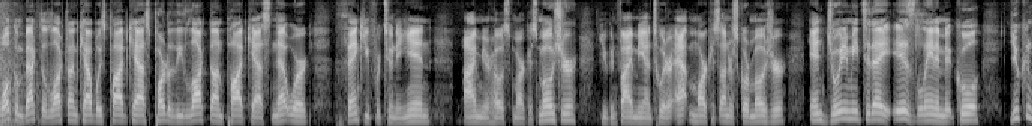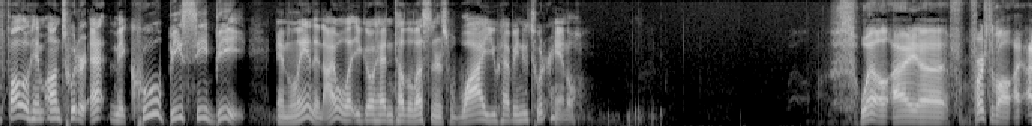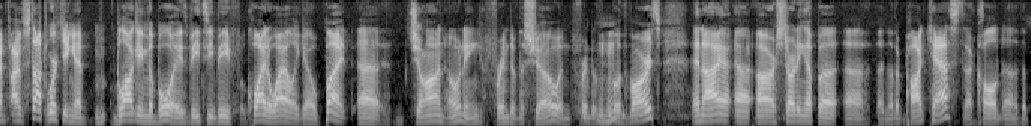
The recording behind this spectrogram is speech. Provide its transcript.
Welcome back to the Locked On Cowboys podcast, part of the Locked On Podcast Network. Thank you for tuning in. I'm your host, Marcus Mosher. You can find me on Twitter at Marcus underscore Mosher. And joining me today is Landon McCool. You can follow him on Twitter at McCoolBCB. And Landon, I will let you go ahead and tell the listeners why you have a new Twitter handle. Well, I uh, f- first of all, I, have I've stopped working at blogging the boys BTB quite a while ago, but uh, John Owning, friend of the show and friend of mm-hmm. both of ours, and I uh, are starting up a, a another podcast uh, called uh, the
